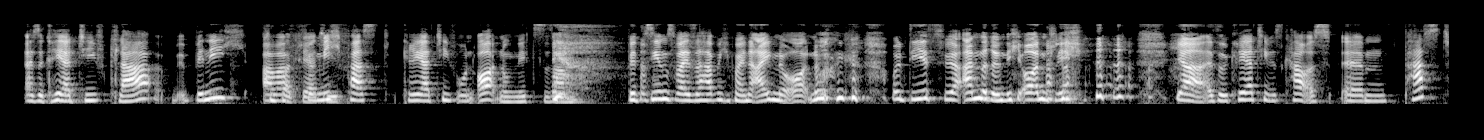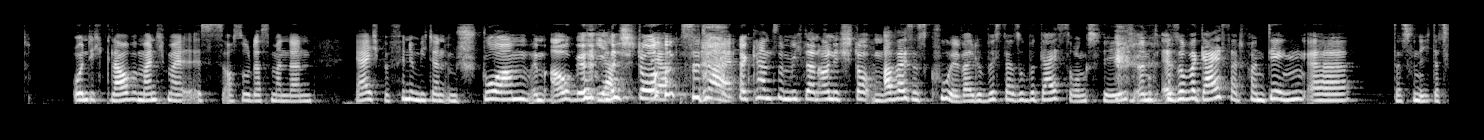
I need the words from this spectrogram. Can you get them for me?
also kreativ, klar bin ich, aber für kreativ. mich passt kreativ und Ordnung nicht zusammen. Beziehungsweise habe ich meine eigene Ordnung und die ist für andere nicht ordentlich. ja, also kreatives Chaos ähm, passt und ich glaube, manchmal ist es auch so, dass man dann, ja, ich befinde mich dann im Sturm, im Auge Ja, des Sturms. ja, total. Da kannst du mich dann auch nicht stoppen. Aber es ist cool, weil du bist da so begeisterungsfähig und äh, so begeistert von Dingen. Äh, das finde ich, das,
